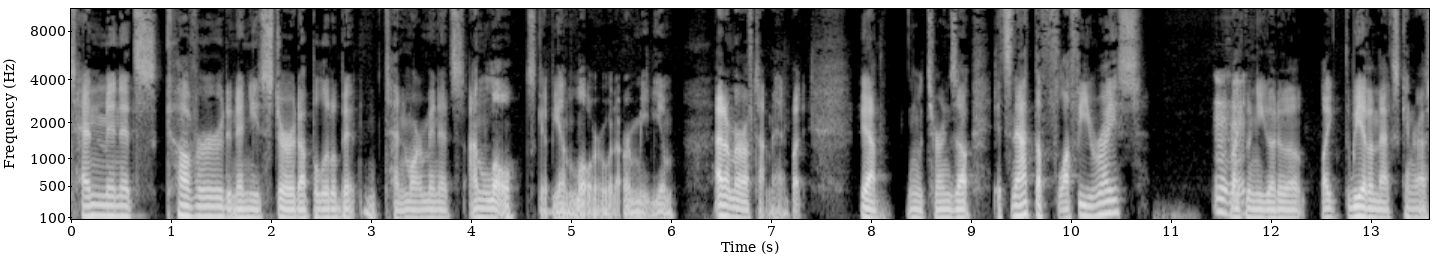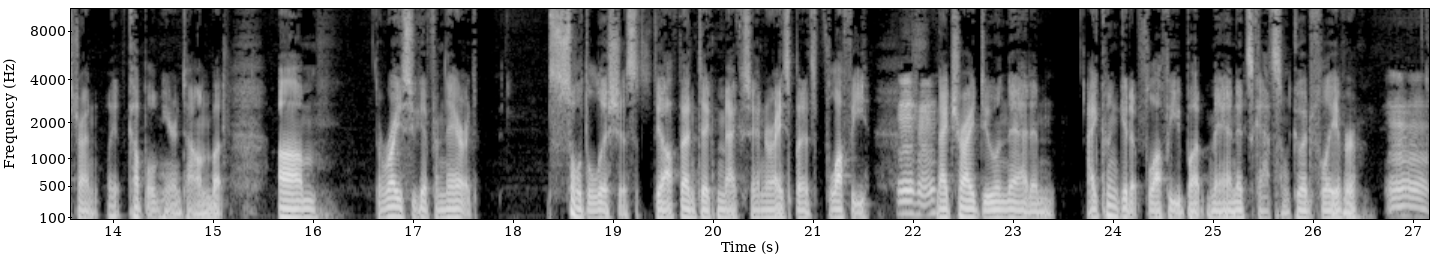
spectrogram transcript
10 minutes covered and then you stir it up a little bit and 10 more minutes on low it's going to be on low or whatever medium i don't remember off the top of my head but yeah and it turns out it's not the fluffy rice mhm. like when you go to a like we have a mexican restaurant like a couple of them here in town but um the rice you get from there it's so delicious it's the authentic mexican rice but it's fluffy Mhm. and i tried doing that and i couldn't get it fluffy but man it's got some good flavor Mm.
